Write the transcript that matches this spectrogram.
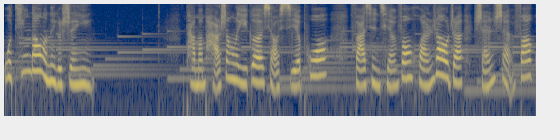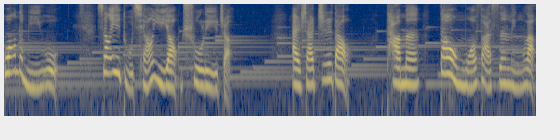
我听到了那个声音。他们爬上了一个小斜坡，发现前方环绕着闪闪发光的迷雾，像一堵墙一样矗立着。艾莎知道他们到魔法森林了，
